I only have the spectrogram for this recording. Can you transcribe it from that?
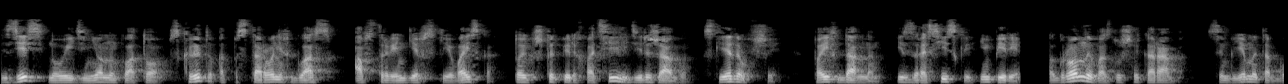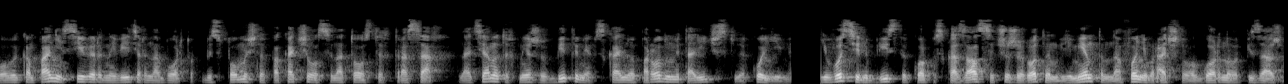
Здесь, на уединенном плато, скрытом от посторонних глаз, Австро-венгерские войска только что перехватили дирижабль, следовавший, по их данным, из Российской империи. Огромный воздушный корабль с эмблемой торговой компании «Северный ветер» на борту беспомощно покачивался на толстых тросах, натянутых между вбитыми в скальную породу металлическими кольями. Его серебристый корпус казался чужеродным элементом на фоне мрачного горного пейзажа.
